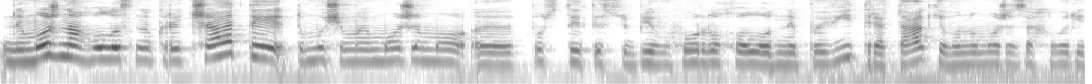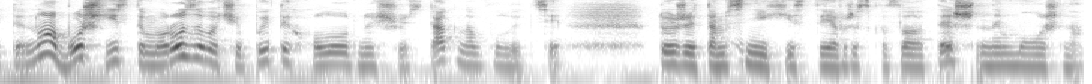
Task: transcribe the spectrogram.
Не можна голосно кричати, тому що ми можемо пустити собі в горло холодне повітря, так, і воно може захворіти. Ну або ж їсти морозиво чи пити холодно щось так, на вулиці. Той же там сніг їсти, я вже сказала, теж не можна.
